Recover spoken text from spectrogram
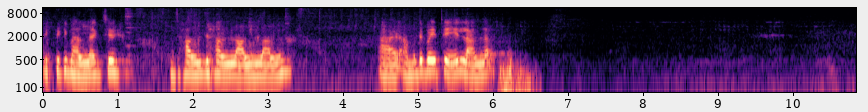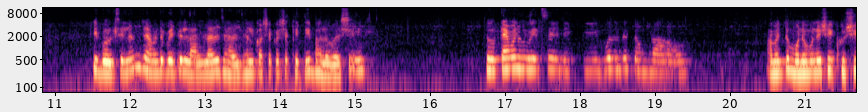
দেখতে কি ভালো লাগছে? ঝাল ঝাল, লাল লাল। আর আমাদের বাড়িতে লাল লাল কি বলছিলাম যে আমাদের বাড়িতে লাল লাল ঝাল ঝাল কষা কষা খেতেই ভালোবাসে। তো কেমন হয়েছে দেখতে? বলবে তোমরা আমার তো মনে মনে সেই খুশি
